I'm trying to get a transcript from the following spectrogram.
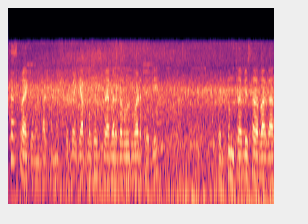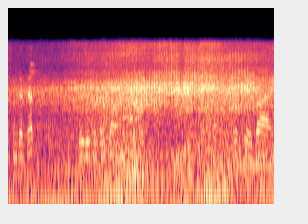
सबस्क्राईब करून टाका. मस्तपैकी आपलं सबस्क्रायबर तर रोज वाढते ती. तर तुमचा बी सहभाग असून द्या त्यात ओके बाय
